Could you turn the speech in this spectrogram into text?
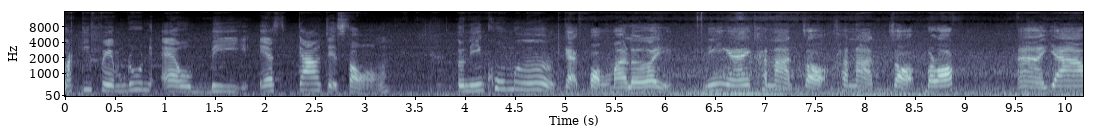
Lucky Frame รุ่น LBS 972 ตัวนี้คู่มือแกะกล่องมาเลย นี่ไงขนาดเจาะขนาดเจาะบล็อกอ่ายาว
